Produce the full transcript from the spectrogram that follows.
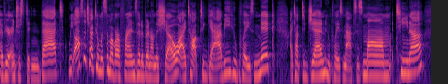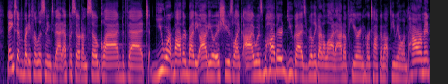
If you're interested in that, we also checked in with some of our friends that have been on the show. I talked to Gabby, who plays Mick. I talked to Jen, who plays Max's mom. Tina. Thanks everybody for listening to that episode. I'm so glad that you weren't bothered by the audio issues like I was bothered. You guys really got a lot out of hearing her talk about female empowerment.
